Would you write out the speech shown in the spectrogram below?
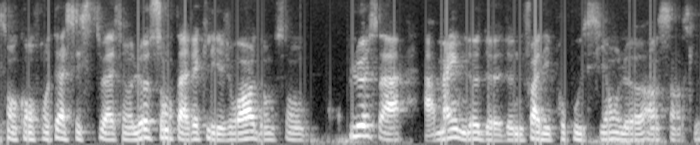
sont confrontés à ces situations-là, sont avec les joueurs, donc sont plus à, même de, de, nous faire des propositions là, en ce sens-là.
